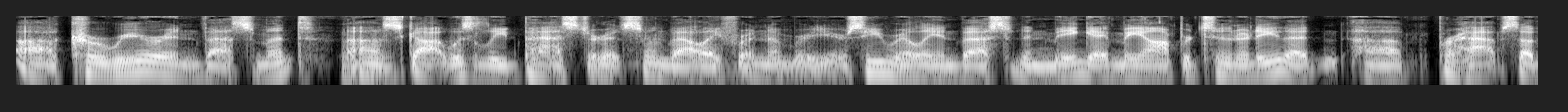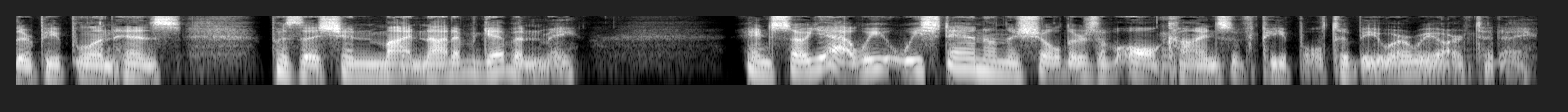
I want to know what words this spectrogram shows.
uh, career investment, uh, Scott was lead pastor at Sun Valley for a number of years. He really invested in me, gave me opportunity that uh, perhaps other people in his position might not have given me. And so, yeah, we, we stand on the shoulders of all kinds of people to be where we are today.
